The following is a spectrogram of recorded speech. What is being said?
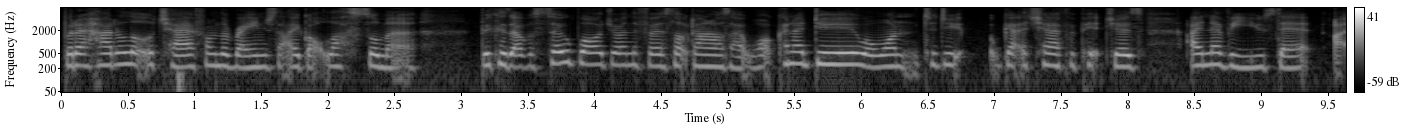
But I had a little chair from the range that I got last summer because I was so bored during the first lockdown. I was like, what can I do? I want to do get a chair for pictures. I never used it. I,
